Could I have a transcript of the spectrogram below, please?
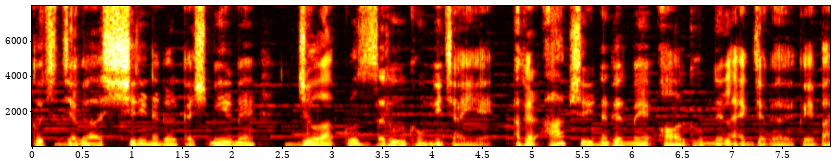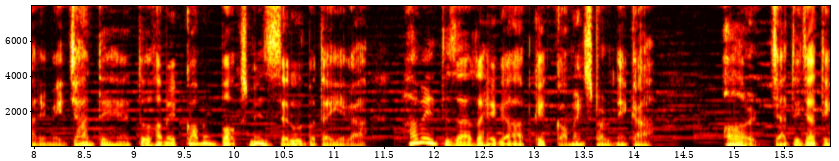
कुछ जगह श्रीनगर कश्मीर में जो आपको ज़रूर घूमनी चाहिए। अगर आप श्रीनगर में और घूमने लायक जगह के बारे में जानते हैं तो हमें कमेंट बॉक्स में ज़रूर बताइएगा। हमें इंतज़ार रहेगा आपके कमेंट्स पढ़ने का। और जाते जाते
